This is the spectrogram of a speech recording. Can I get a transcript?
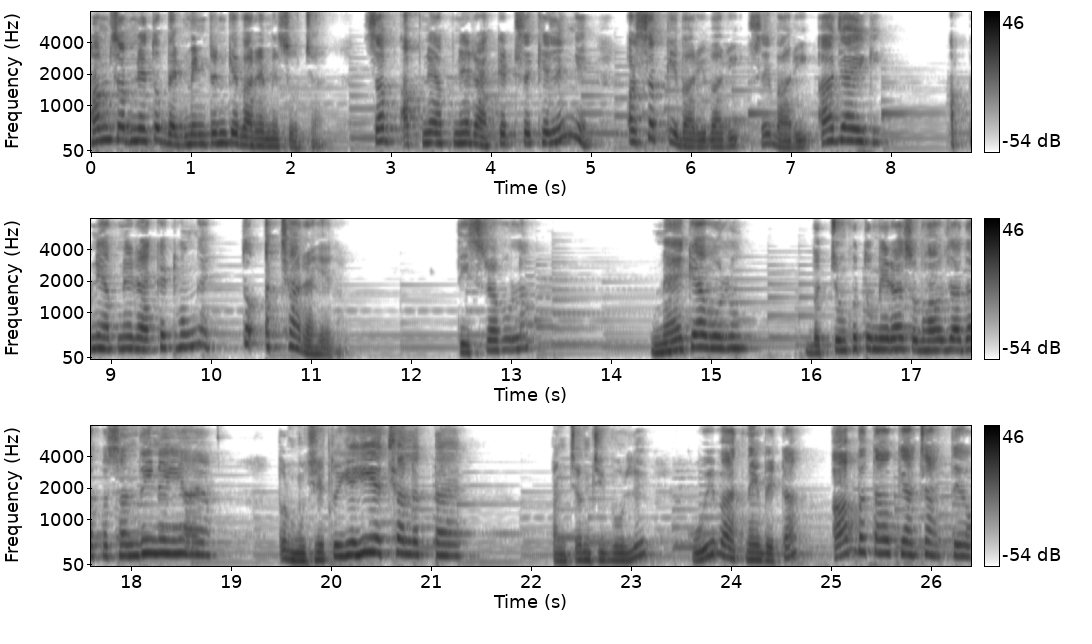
हम सबने तो बैडमिंटन के बारे में सोचा, सब अपने अपने रैकेट से खेलेंगे और सबकी बारी बारी से बारी आ जाएगी। अपने अपने रैकेट होंगे तो अच्छा रहेगा. तीसरा बोला, मैं क्या बोलूँ? बच्चों को तो मेरा स्वभाव ज़्यादा पसंद ही नहीं आया, पर मुझे तो यही अच्छा लगता है। पंचम जी बोले, कोई बात नहीं बेटा, आप बताओ क्या चाहते हो?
